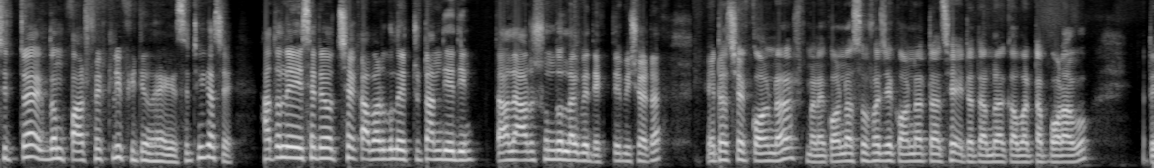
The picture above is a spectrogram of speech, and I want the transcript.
সিটটা একদম পারফেক্টলি ফিটিং হয়ে গেছে, ঠিক আছে? হাতলে এই সাইডে হচ্ছে কাভারগুলো একটু টান দিয়ে দিন, তাহলে আরও সুন্দর লাগবে দেখতে বিষয়টা। এটা হচ্ছে কর্নার মানে কর্নার সোফা যে কর্নারটা আছে, এটাতে আমরা কাভারটা পরাবো। এটা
